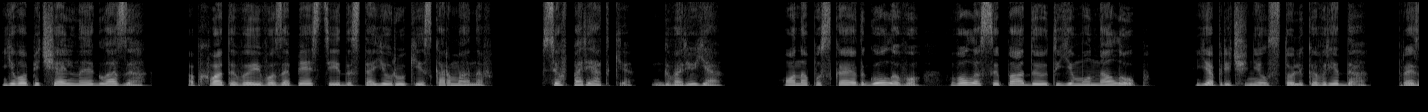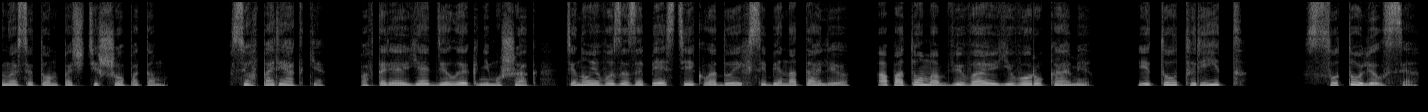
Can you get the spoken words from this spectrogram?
его печальные глаза. Обхватываю его запястье и достаю руки из карманов. Все в порядке», — говорю я. Он опускает голову, волосы падают ему на лоб. «Я причинил столько вреда», — произносит он почти шепотом. Все в порядке», — повторяю я, делая к нему шаг, тяну его за запястье и кладу их себе на талию, а потом обвиваю его руками. И тут Рид сутулился.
